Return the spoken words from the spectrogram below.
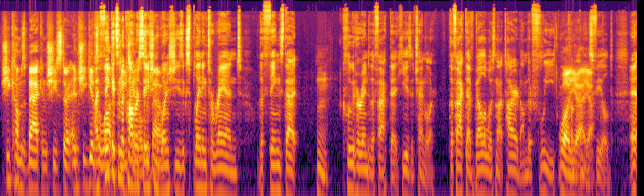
she comes back and she start and she gives I a lot I think of it's in the conversation about- when she's explaining to Rand the things that Hmm. clued her into the fact that he is a channeler. The fact that Bella was not tired on their flee Well, from yeah, Enemy's yeah. Field. Uh,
